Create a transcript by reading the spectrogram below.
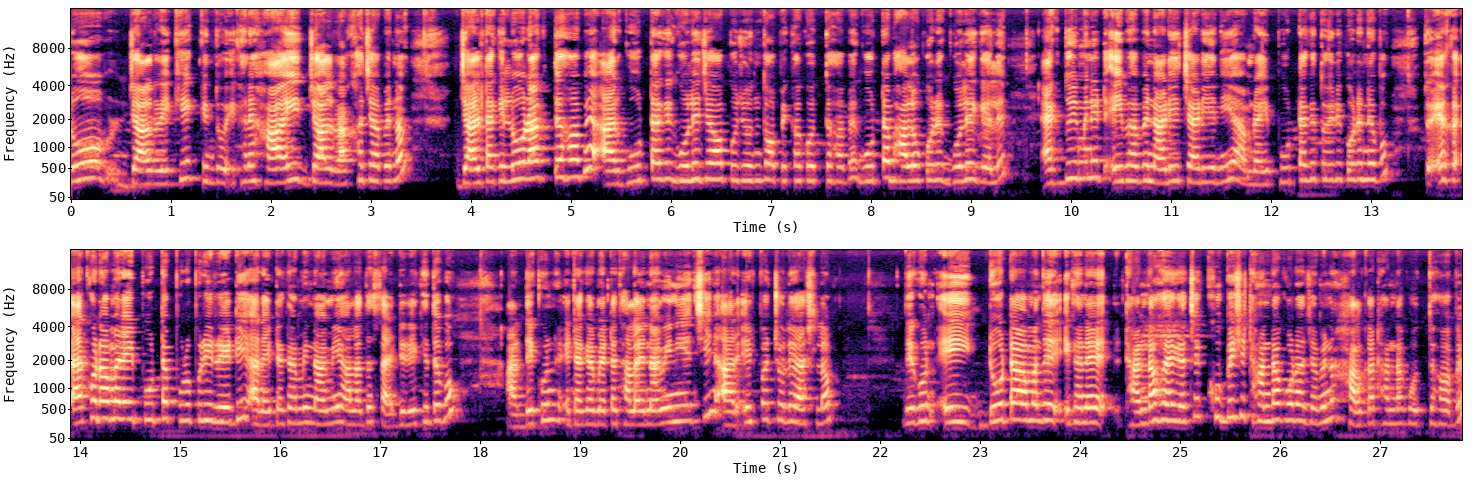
লো জাল রেখে কিন্তু এখানে হাই জাল রাখা যাবে না। জালটাকে লো রাখতে হবে আর গুড়টাকে গলে যাওয়া পর্যন্ত অপেক্ষা করতে হবে। গুড়টা ভালো করে গলে গেলে এক দুই মিনিট এইভাবে নাড়িয়ে চাড়িয়ে নিয়ে আমরা এই পুরটাকে তৈরি করে নেব। তো এখন আমার এই পুরটা পুরোপুরি রেডি আর এটাকে আমি নামিয়ে আলাদা সাইডে রেখে দেব। আর দেখুন, এটাকে আমি একটা থালায় নামিয়ে নিয়েছি। আর এরপর চলে আসলাম। দেখুন, এই ডোটা আমাদের এখানে ঠান্ডা হয়ে গেছে। খুব বেশি ঠান্ডা করা যাবে না, হালকা ঠান্ডা করতে হবে।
